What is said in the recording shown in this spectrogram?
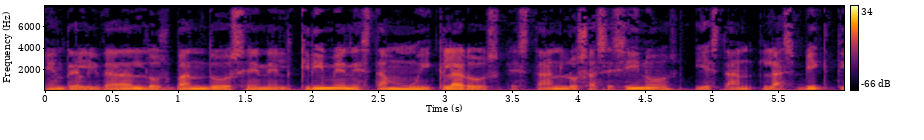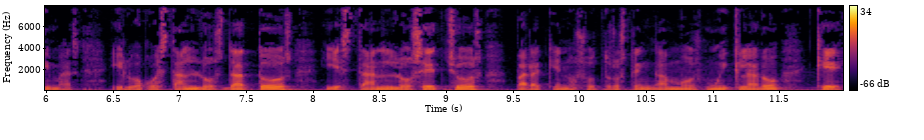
en realidad los bandos en el crimen están muy claros. Están los asesinos y están las víctimas. Y luego están los datos y están los hechos para que nosotros tengamos muy claro que,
